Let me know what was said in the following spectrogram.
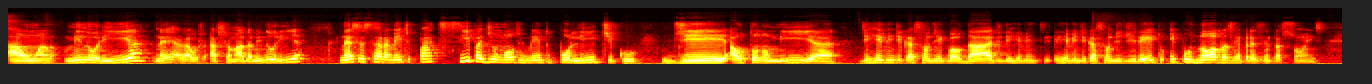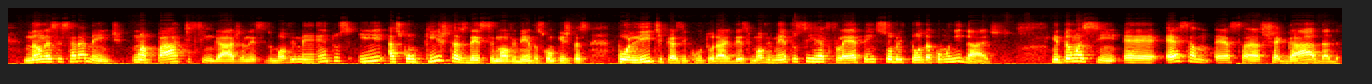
a uma minoria, né, a, a chamada minoria, necessariamente participa de um movimento político de autonomia, de reivindicação de igualdade, de reivindicação de direito e por novas representações. Não necessariamente. Uma parte se engaja nesses movimentos e as conquistas desse movimento, as conquistas políticas e culturais desse movimento se refletem sobre toda a comunidade. Então, assim, é, essa, essa chegada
